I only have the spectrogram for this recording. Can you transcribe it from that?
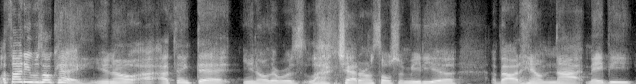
I thought he was okay. You know, I, I, think that, you know, there was a lot of chatter on social media about him not maybe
